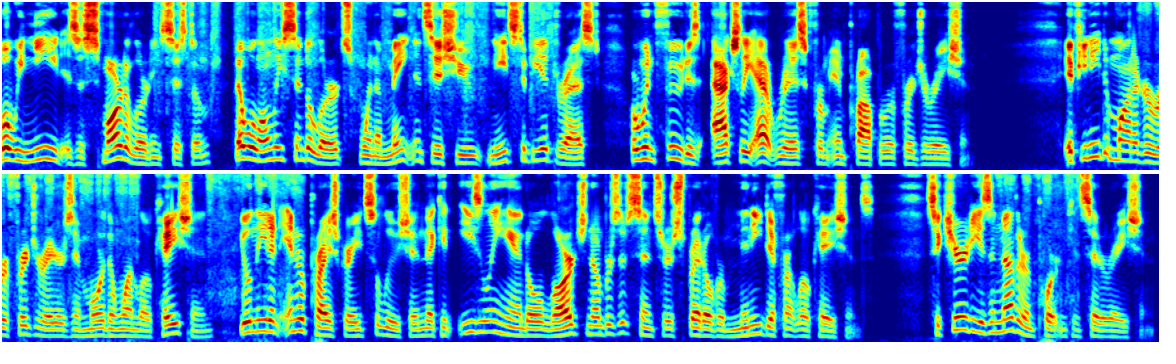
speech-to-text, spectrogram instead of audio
What we need is a smart alerting system that will only send alerts when a maintenance issue needs to be addressed or when food is actually at risk from improper refrigeration. If you need to monitor refrigerators in more than one location, you'll need an enterprise grade solution that can easily handle large numbers of sensors spread over many different locations. Security is another important consideration.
